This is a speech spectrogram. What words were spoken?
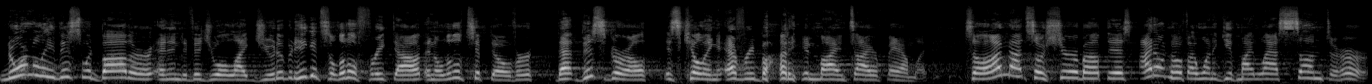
Normally, this would bother an individual like Judah, but he gets a little freaked out and a little tipped over that this girl is killing everybody in my entire family. So I'm not so sure about this. I don't know if I want to give my last son to her.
